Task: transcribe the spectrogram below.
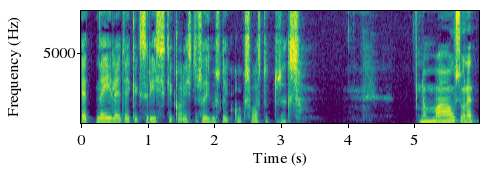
et neil ei tekiks riski karistusõiguslikuks vastutuseks? no ma usun, et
